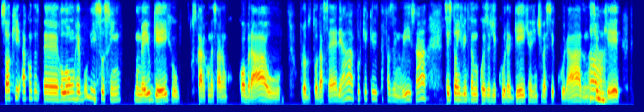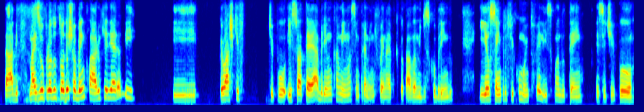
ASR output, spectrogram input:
Só que aconte... é, rolou um rebuliço, assim, no meio gay, que os caras começaram cobrar o, produtor da série. Ah, por que, que ele tá fazendo isso? Ah, vocês estão inventando coisa de cura gay, que a gente vai ser curado, não ah. sei o quê, sabe? Mas o produtor deixou bem claro que ele era bi. E eu acho que tipo, isso até abriu um caminho assim para mim, que foi na época que eu tava me descobrindo. E eu sempre fico muito feliz quando tem esse tipo,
